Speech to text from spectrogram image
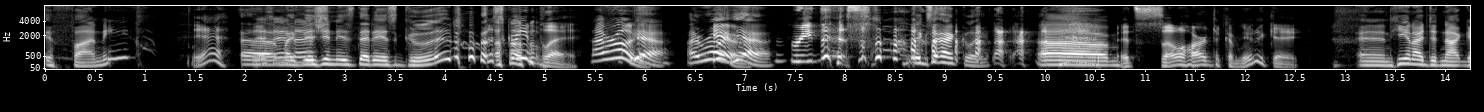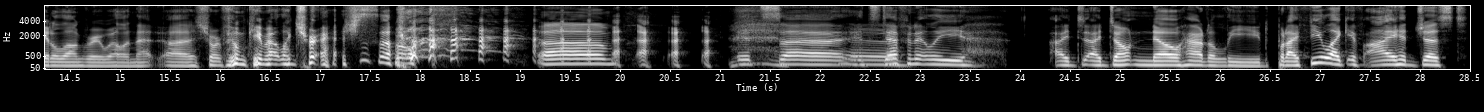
"If funny, Yeah. uh, Yes, my yes, vision is that it's good." The screenplay. I wrote it. yeah, I wrote. Here. Yeah, Read this. exactly. Um, it's so hard to communicate. and he and I did not get along very well, and that uh, short film came out like trash. So. um it's uh it's definitely I, I don't know how to lead but i feel like if i had just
